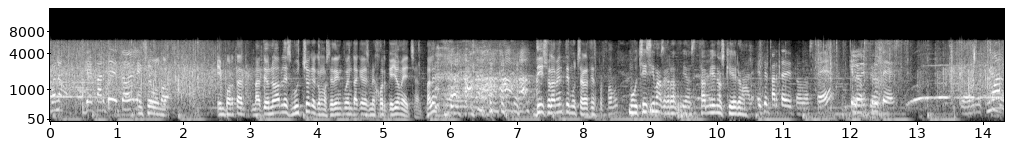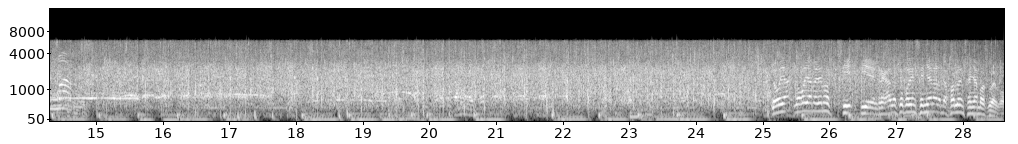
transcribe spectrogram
Bueno, de parte de todo el Un equipo. segundo. Importante. Mateo, no hables mucho, que como se den cuenta que eres mejor que yo, me echan, ¿vale? Di solamente muchas gracias, por favor. Muchísimas gracias, también os quiero. Vale, es de parte de todos, ¿eh? Que lo disfrutes. Luego ya, luego ya veremos si, si el regalo se puede enseñar, a lo mejor lo enseñamos luego.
